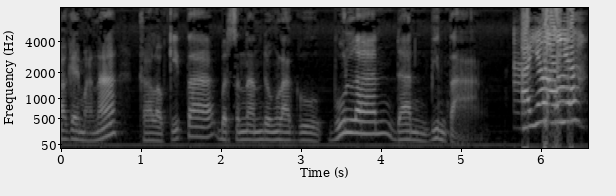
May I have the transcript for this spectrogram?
Bagaimana kalau kita bersenandung lagu Bulan dan Bintang? Ayo. Malam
